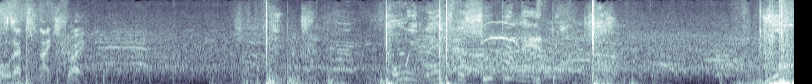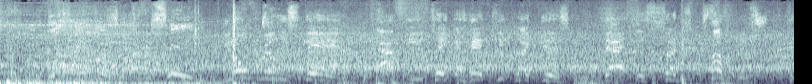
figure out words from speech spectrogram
Oh, that's a nice strike. Oh, he lands the Superman kick like this. That is such toughness to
